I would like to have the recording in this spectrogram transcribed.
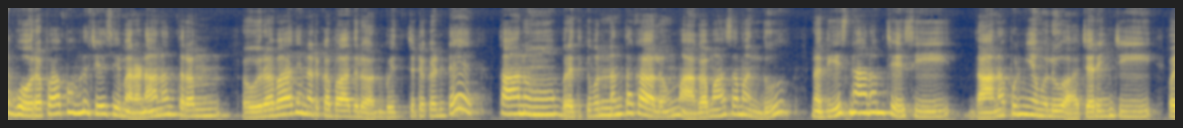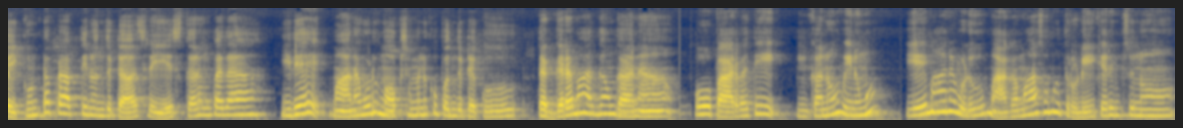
ఘోరపాపములు చేసి మరణానంతరం రౌరవాది నరక బాధలు అనుభవించుట కంటే తాను బ్రతికి ఉన్నంతకాలం మాఘమాసమందు నదీ స్నానం చేసి దానపుణ్యములు ఆచరించి వైకుంఠ ప్రాప్తి నొందుట శ్రేయస్కరం కదా. ఇదే మానవుడు మోక్షమునకు పొందుటకు దగ్గర మార్గం గాన? ఓ పార్వతి ఇంకనూ వినుము. ఏ మానవుడు మాఘమాసము తృణీకరించునో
